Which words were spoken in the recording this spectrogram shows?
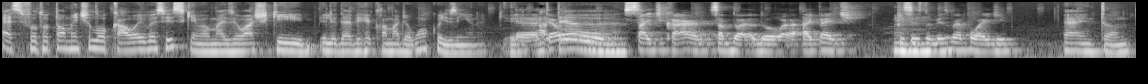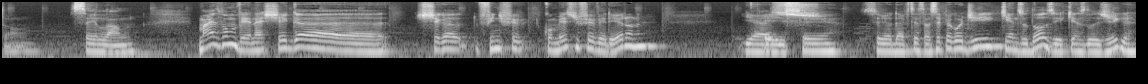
É, se for totalmente local, aí vai ser esquema, mas eu acho que ele deve reclamar de alguma coisinha, né? Porque É, até, até a- o Sidecar, sabe, do, do iPad, precisa Uhum. do mesmo Apple ID. É, então, então. Sei lá, mano. Mas vamos ver, né? Chega. Chega fim de fe... começo de fevereiro, né? E aí você já deve testar. Você pegou de 512? 512 GB?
